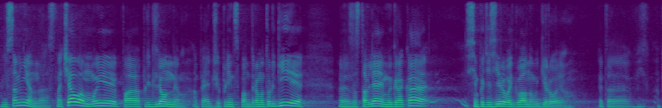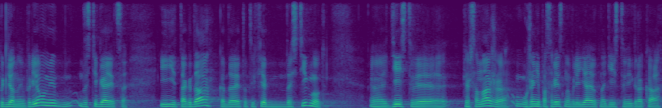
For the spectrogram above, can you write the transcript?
Несомненно. Сначала мы по определенным, опять же, принципам драматургии э, заставляем игрока симпатизировать главному герою. Это определенными приемами достигается. И тогда, когда этот эффект достигнут, Э, действия персонажа уже непосредственно влияют на действия игрока.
